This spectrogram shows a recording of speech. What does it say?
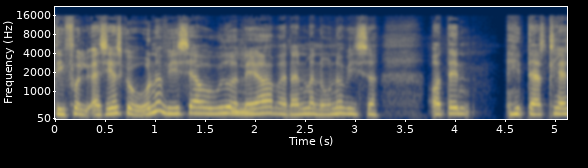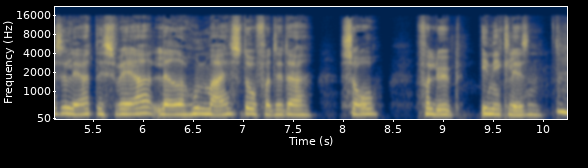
det for altså, jeg skal jo undervise. Jeg jo ude og lære, hvordan man underviser. Og den, deres klasselærer, desværre, lader hun mig stå for det der soveforløb ind i klassen. Mm.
